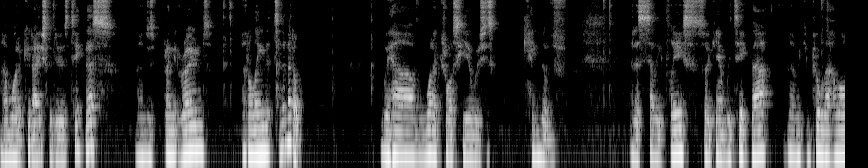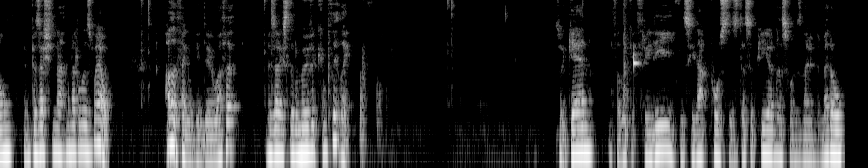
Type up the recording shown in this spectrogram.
And what it could actually do is take this and just bring it round and align it to the middle. We have one across here which is kind of in a silly place. So again, we take that and we can pull that along and position that in the middle as well. Other thing we can do with it is actually remove it completely. So again, if I look at 3D, you can see that post has disappeared. This one's now in the middle.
